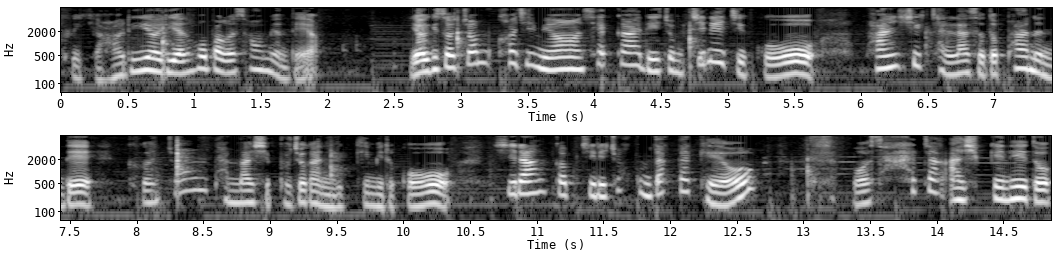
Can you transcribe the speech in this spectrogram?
그 여리여리한 호박을 사오면 돼요. 여기서 좀 커지면 색깔이 좀 진해지고 반씩 잘라서도 파는데 그건 좀 단맛이 부족한 느낌이고 씨랑 껍질이 조금 딱딱해요. 뭐 살짝 아쉽긴 해도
